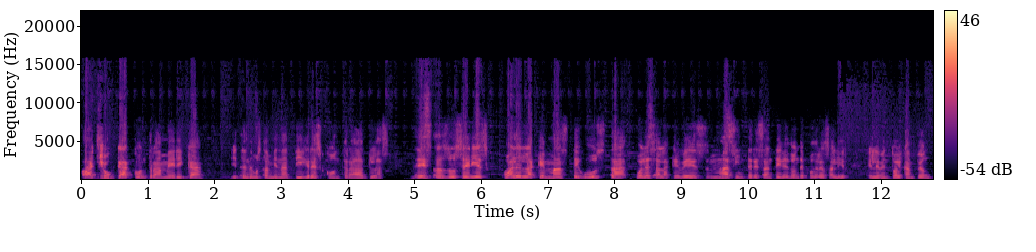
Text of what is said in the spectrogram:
Pachuca contra América y tenemos también a Tigres contra Atlas. De estas dos series, ¿cuál es la que más te gusta? ¿Cuál es a la que ves más interesante y de dónde podría salir el eventual campeón?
